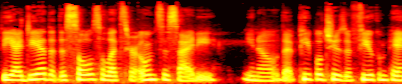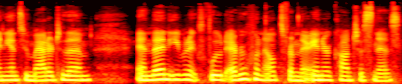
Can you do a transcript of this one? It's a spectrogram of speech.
The idea that the soul selects her own society, you know, that people choose a few companions who matter to them, and then even exclude everyone else from their inner consciousness.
